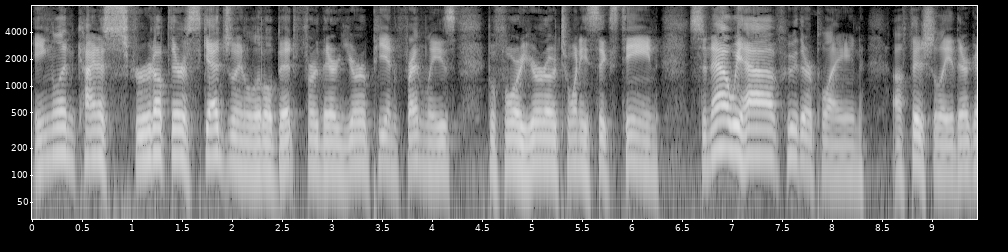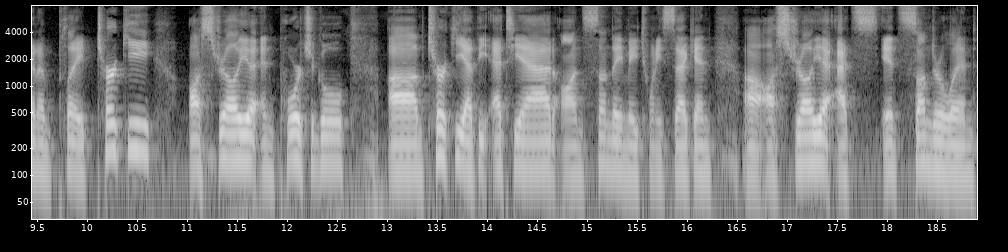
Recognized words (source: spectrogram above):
England kind of screwed up their scheduling a little bit for their European friendlies before Euro 2016. So now we have who they're playing officially. They're going to play Turkey, Australia, and Portugal. Um, Turkey at the Etihad on Sunday, May 22nd. Uh, Australia at, at Sunderland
